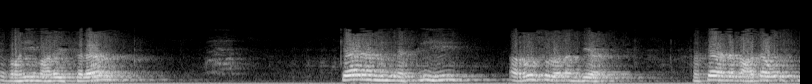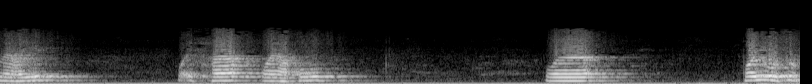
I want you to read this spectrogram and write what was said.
إبراهيم عليه السلام كان من نسله الرسل والأنبياء فكان بعده إسماعيل وإسحاق ويعقوب و ويوسف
